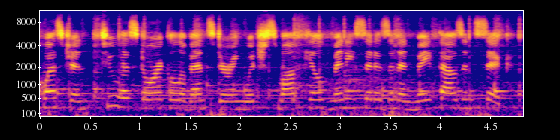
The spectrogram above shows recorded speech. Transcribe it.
Question Two historical events during which smog killed many citizens and made thousands sick.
